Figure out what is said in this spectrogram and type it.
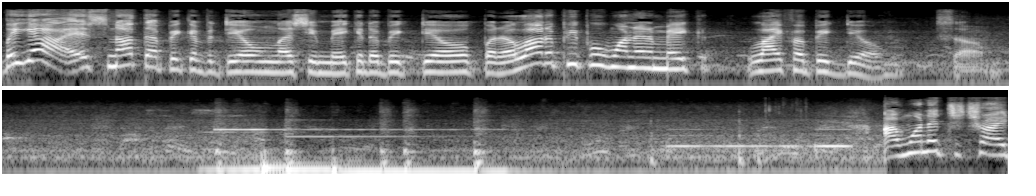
but yeah, it's not that big of a deal unless you make it a big deal. But a lot of people want to make life a big deal. So. I wanted to try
